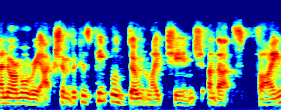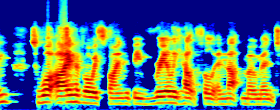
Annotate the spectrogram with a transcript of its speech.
a normal reaction because people don't like change, and that's fine. So, what I have always found to be really helpful in that moment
